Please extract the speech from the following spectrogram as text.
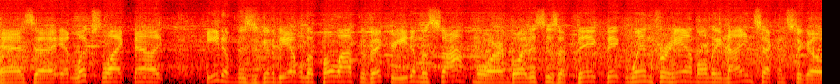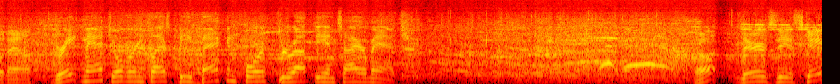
As uh, it looks like now Eidem is going to be able to pull out the victory. Eidem a sophomore, and boy, this is a big, big win for him. Only nine seconds to go now. Great match over in Class B, back and forth throughout the entire match. Oh, there's the escape,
